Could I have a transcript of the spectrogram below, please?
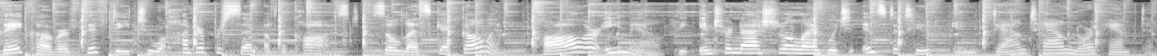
They cover 50 to 100% of the cost. So let's get going. Call or email the International Language Institute in downtown Northampton.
